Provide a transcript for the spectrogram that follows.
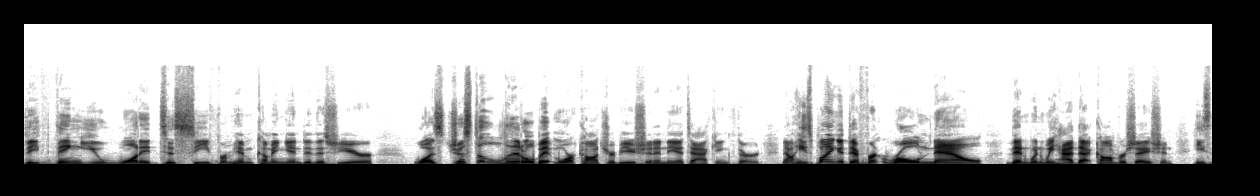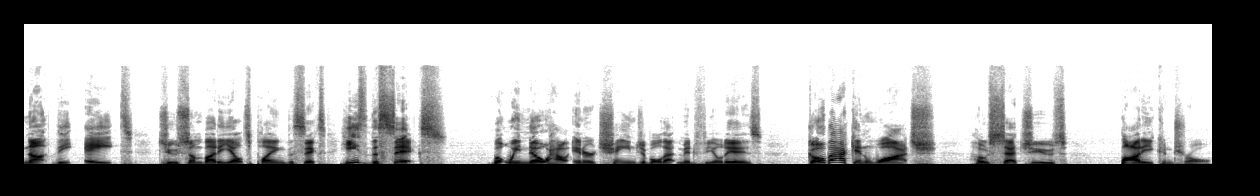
The thing you wanted to see from him coming into this year – was just a little bit more contribution in the attacking third. Now, he's playing a different role now than when we had that conversation. He's not the eight to somebody else playing the six. He's the six, but we know how interchangeable that midfield is. Go back and watch Rossetto's body control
